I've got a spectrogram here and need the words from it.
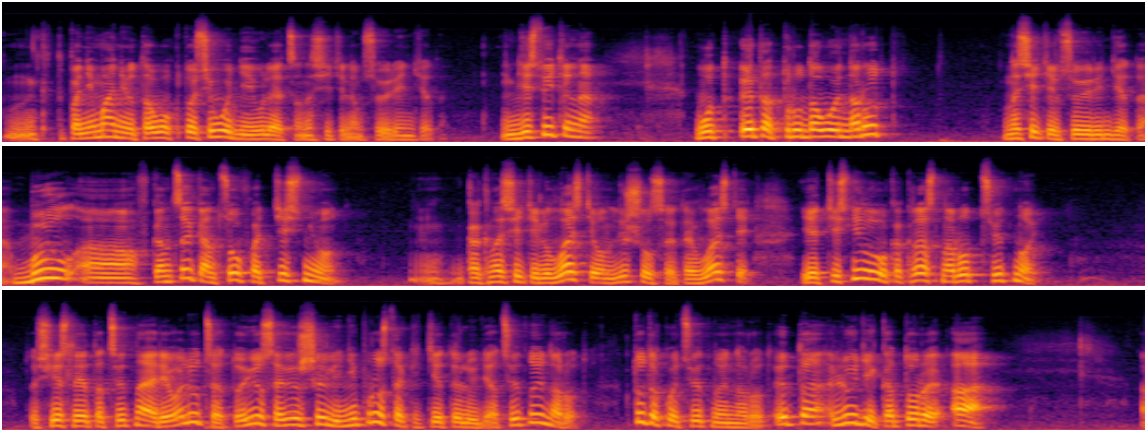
к пониманию того, кто сегодня является носителем суверенитета. Действительно, вот этот трудовой народ, носитель суверенитета, был а, в конце концов оттеснен. Как носитель власти, он лишился этой власти и оттеснил его как раз народ цветной. То есть, если это цветная революция, то ее совершили не просто какие-то люди, а цветной народ. Кто такой цветной народ? Это люди, которые, а, э,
